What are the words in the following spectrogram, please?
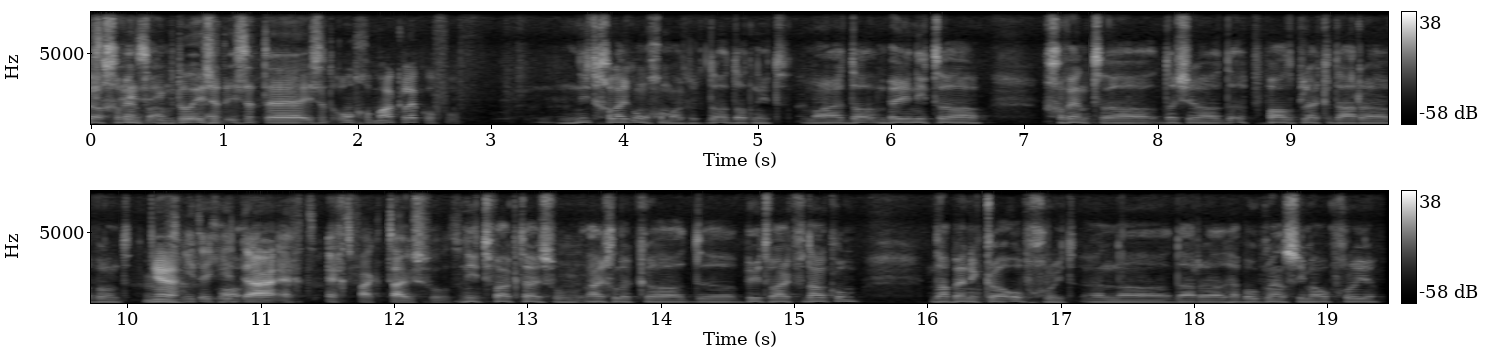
relaxed. eh, ik bedoel, is, Ja. het, is, dat, eh, is dat ongemakkelijk? Of, of Niet gelijk ongemakkelijk, dat, dat niet. Maar dan ben je niet eh, gewend eh, dat je op bepaalde plekken daar woont. ja. Niet dat je je daar echt, echt vaak thuis voelt. Niet vaak thuis voel. Eigenlijk eh, de buurt waar ik vandaan kom, daar ben ik eh, opgegroeid. En eh, daar eh, hebben ook mensen die mij opgroeien.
